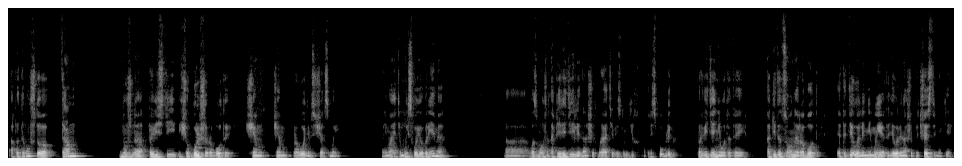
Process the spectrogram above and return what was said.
а потому что там нужно провести еще больше работы, чем, чем проводим сейчас мы. Понимаете, мы свое время, а, возможно, опередили наших братьев из других республик в проведении вот этой агитационной работы. Это делали не мы, это делали наши предшественники.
